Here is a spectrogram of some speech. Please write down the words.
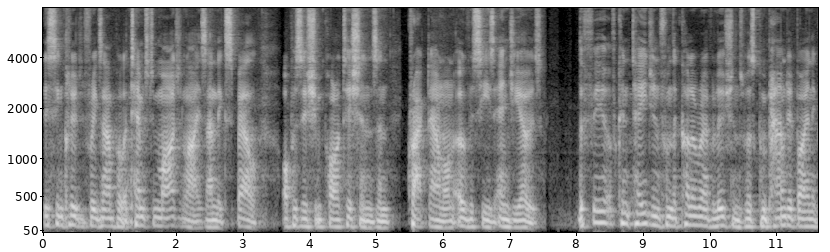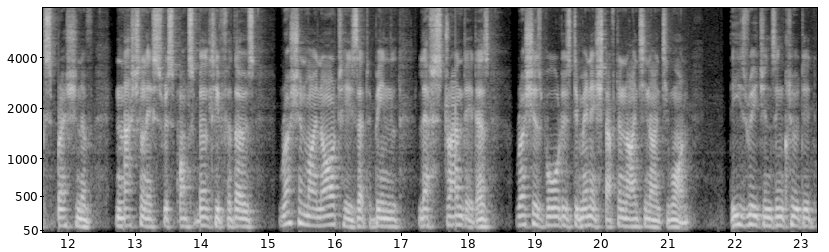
This included, for example, attempts to marginalize and expel opposition politicians and crackdown on overseas NGOs. The fear of contagion from the colour revolutions was compounded by an expression of nationalist responsibility for those Russian minorities that had been left stranded as Russia's borders diminished after 1991. These regions included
